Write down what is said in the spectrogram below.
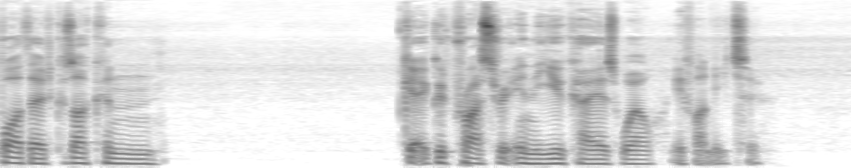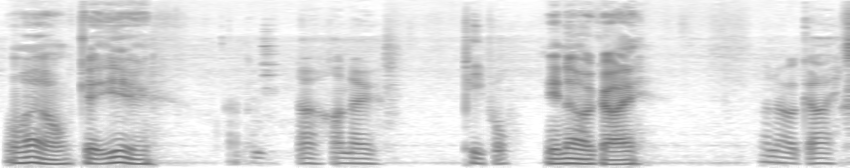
bothered because I can get a good price for it in the UK as well if I need to. Well, get you. Oh, I know people. You know a guy. I know a guy.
